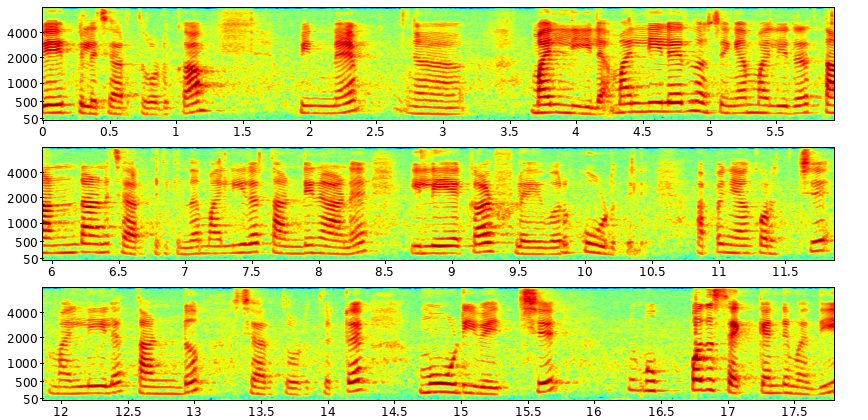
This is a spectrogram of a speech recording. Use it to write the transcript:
വേപ്പില ചേർത്ത് കൊടുക്കാം. പിന്നെ മല്ലിയില. മല്ലിയില എന്ന് വെച്ച് കഴിഞ്ഞാൽ മല്ലിയിലയുടെ തണ്ടാണ് ചേർത്തിരിക്കുന്നത്. മല്ലിയില തണ്ടിനാണ് ഇലയേക്കാൾ ഫ്ലേവർ കൂടുതൽ. അപ്പം ഞാൻ കുറച്ച് മല്ലിയില തണ്ടും ചേർത്ത് കൊടുത്തിട്ട് മൂടി വെച്ച് മുപ്പത് സെക്കൻഡ് മതി.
